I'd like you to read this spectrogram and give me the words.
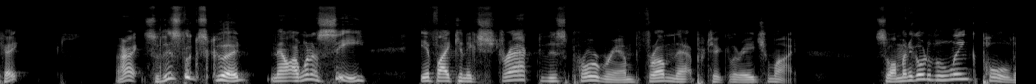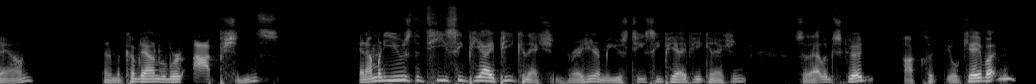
Okay. All right, so this looks good. Now I want to see if I can extract this program from that particular HMI. So I'm going to go to the link pull down, and I'm going to come down to the word options, And I'm going to use the TCP IP connection right here. I'm going to use TCP IP connection. So that looks good. I'll click the OK button.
